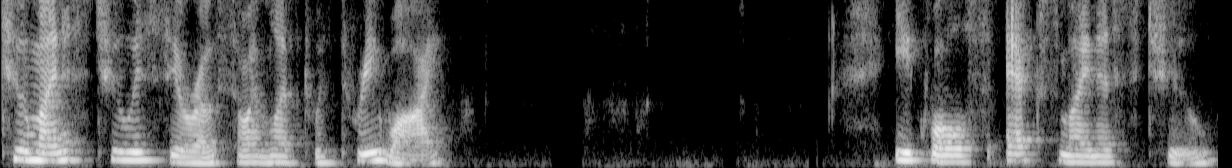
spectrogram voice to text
2 minus 2 is 0, so I'm left with 3y equals x minus 2.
